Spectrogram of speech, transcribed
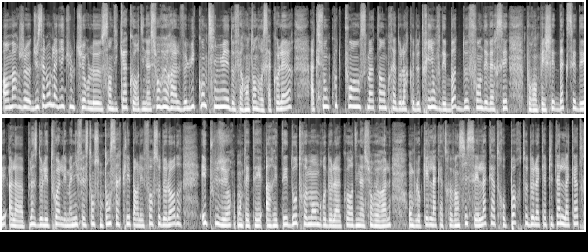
En marge du salon de l'agriculture, le syndicat Coordination Rurale veut lui continuer de faire entendre sa colère. Action coup de poing ce matin près de l'Arc de Triomphe, des bottes de foin déversées pour empêcher d'accéder à la place de l'Étoile. Les manifestants sont encerclés par les forces de l'ordre et plusieurs ont été arrêtés. D'autres membres de la coordination rurale ont bloqué l'A86 et l'A4 aux portes de la capitale. L'A4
